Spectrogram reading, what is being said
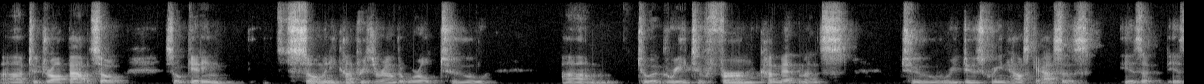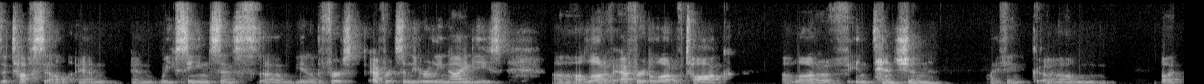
uh, to drop out. So so getting so many countries around the world to um, to agree to firm commitments to reduce greenhouse gases is a is a tough sell, and and we've seen since um, you know the first efforts in the early '90s, uh, a lot of effort, a lot of talk, a lot of intention. I think, um, but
